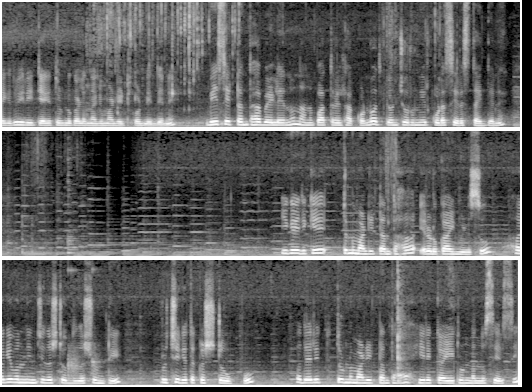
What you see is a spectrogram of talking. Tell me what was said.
ತೆಗೆದು ಈ ರೀತಿಯಾಗಿ ತುಂಡುಗಳನ್ನಾಗಿ ಮಾಡಿ ಇಟ್ಕೊಂಡಿದ್ದೇನೆ. ಬೇಯಿಸಿಟ್ಟಂತಹ ಬೇಳೆಯನ್ನು ನಾನು ಪಾತ್ರೆಯಲ್ಲಿ ಹಾಕ್ಕೊಂಡು ಅದಕ್ಕೆ ಒಂಚೂರು ನೀರು ಕೂಡ ಸೇರಿಸ್ತಾ ಇದ್ದೇನೆ. ಈಗ ಇದಕ್ಕೆ ತುಂಡು ಮಾಡಿಟ್ಟಂತಹ ಎರಡು ಕಾಯಿ ಮೆಣಸು, ಹಾಗೆ ಒಂದು ಇಂಚಿನಷ್ಟು ಉದ್ದದ ಶುಂಠಿ, ರುಚಿಗೆ ತಕ್ಕಷ್ಟು ಉಪ್ಪು, ಅದೇ ರೀತಿ ತುಂಡು ಮಾಡಿಟ್ಟಂತಹ ಹೀರೆಕಾಯಿ ತುಂಡನ್ನು ಸೇರಿಸಿ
